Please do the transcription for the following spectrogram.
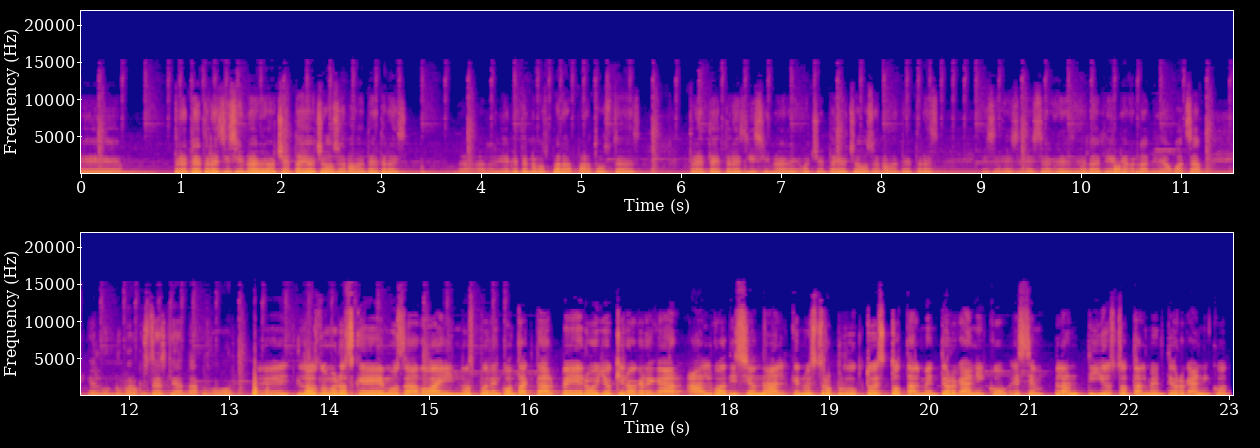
eh, 3319 88 12 93, la, a la línea que tenemos para, para todos ustedes. 3319 88 12 93. Es, es, es, es- es la, línea, la línea WhatsApp. ¿Y algún número que ustedes quieran dar, por favor? Eh, los números que hemos dado ahí nos pueden contactar, pero yo quiero agregar algo adicional, que nuestro producto es totalmente orgánico, es en plantíos totalmente orgánicos.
